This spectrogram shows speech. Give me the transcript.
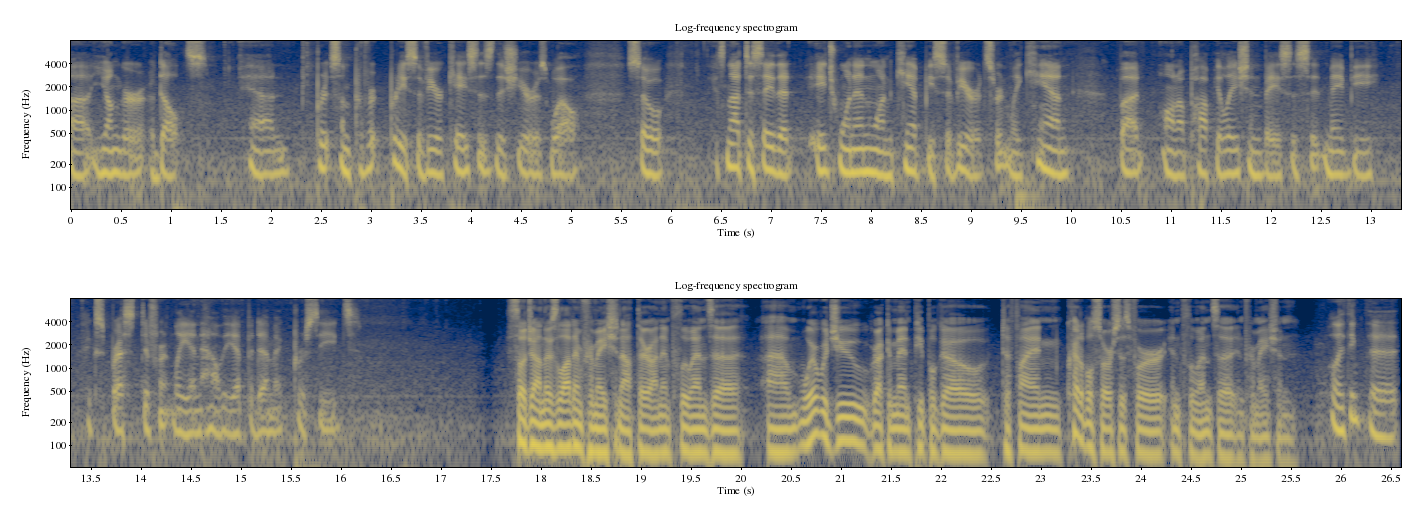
uh, younger adults, and some pretty severe cases this year as well. So it's not to say that H1N1 can't be severe, it certainly can, but on a population basis, it may be expressed differently in how the epidemic proceeds. So, John, there's a lot of information out there on influenza. Um, where would you recommend people go to find credible sources for influenza information? Well, I think the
